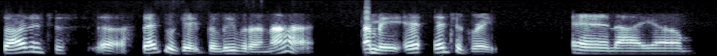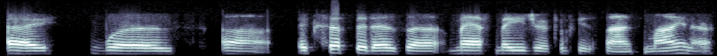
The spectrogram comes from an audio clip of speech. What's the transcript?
starting to uh, segregate. Believe it or not, I mean I- integrate. And I um, I was uh, accepted as a math major, computer science minor.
